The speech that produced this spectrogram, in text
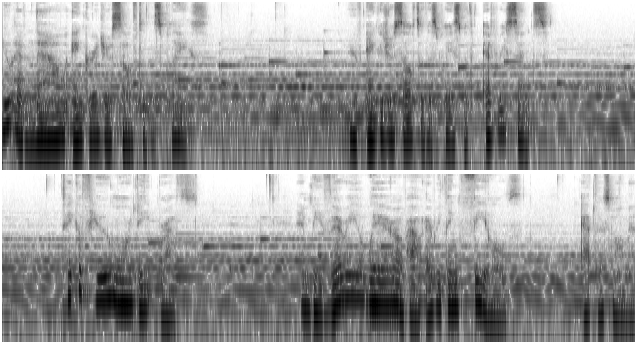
You have now anchored yourself to this place. You've anchored yourself to this place with every sense. Take a few more deep breaths and be very aware of how everything feels at this moment.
